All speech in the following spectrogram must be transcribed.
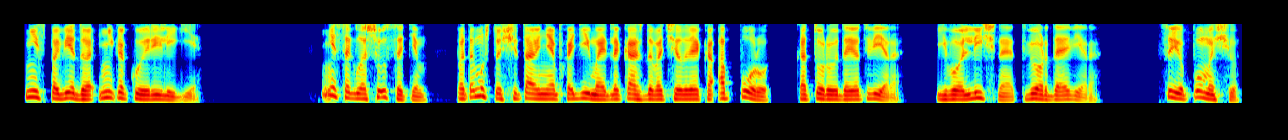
не исповедуя никакой религии. Не соглашусь с этим, потому что считаю необходимой для каждого человека опору, которую дает вера, его личная твердая вера. С ее помощью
